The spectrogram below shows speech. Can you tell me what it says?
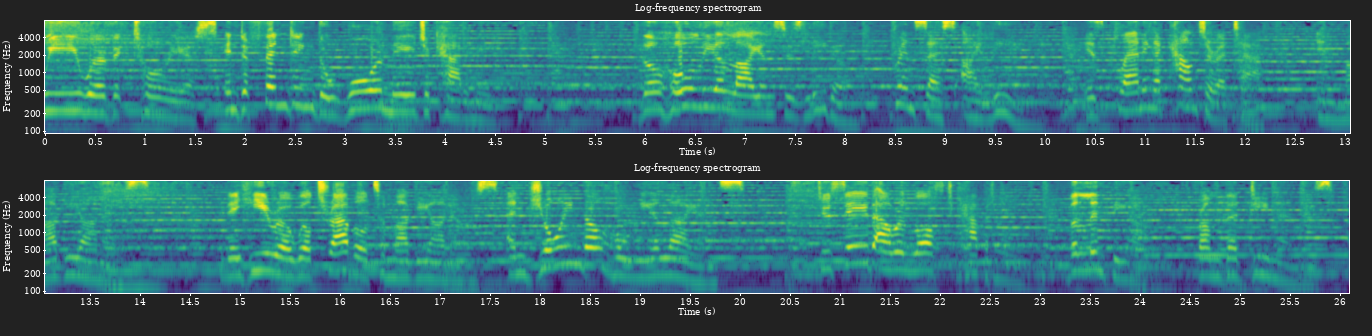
We were victorious in defending the War Mage Academy. The Holy Alliance's leader, Princess Eileen, is planning a counterattack in Magianos. The hero will travel to Magianos and join the Holy Alliance to save our lost capital, Valenthia, from the demons.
